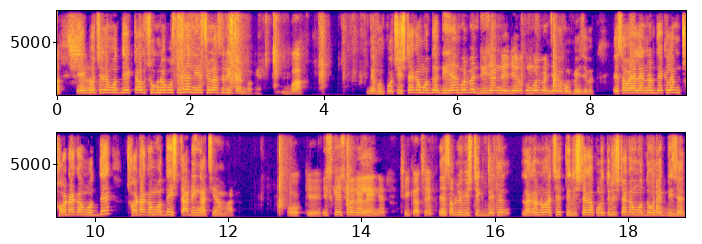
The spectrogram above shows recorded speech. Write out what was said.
আচ্ছা। এক বছরের মধ্যে একটাও শুকনো বস্তু যা নিয়ে চলে আসে রিটার্ন হবে। বাহ। দেখুন পঁচিশ টাকার মধ্যে ডিজাইন বলবেন ডিজাইন যেরকম বলবেন যেরকম পেয়ে যাবেন। এসব আইলাইনার দেখলাম ছ টাকার মধ্যে ছ টাকার মধ্যে স্টার্টিং আছে আমার। ওকে। স্কেচ পেন আইলাইনার ঠিক আছে। এসব লিপস্টিক দেখে লাগানো আছে তিরিশ টাকা পঁয়ত্রিশ টাকার মধ্যে অনেক ডিজাইন।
